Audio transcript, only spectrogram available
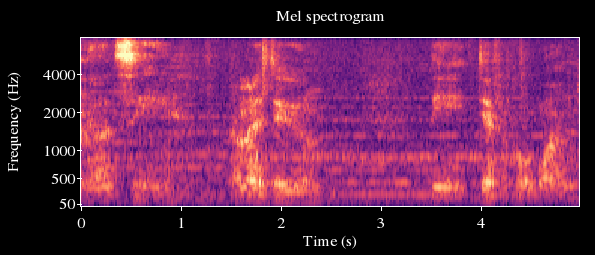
let's see. I'm gonna do the difficult one.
